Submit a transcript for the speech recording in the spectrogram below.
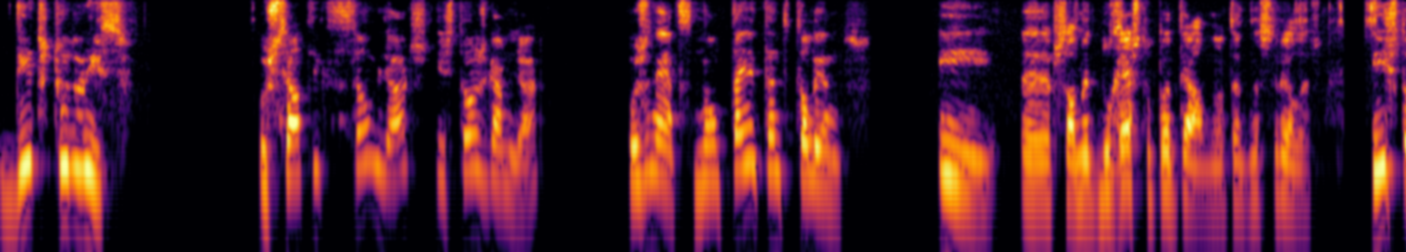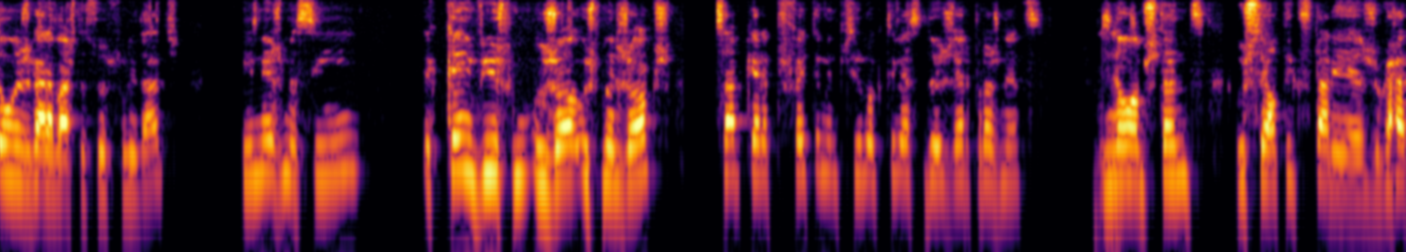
Dito tudo isso, os Celtics são melhores e estão a jogar melhor. Os Nets não têm tanto talento e, uh, pessoalmente, do resto do plantel, não tanto nas estrelas, e estão a jogar abaixo das suas possibilidades. E mesmo assim, quem viu os, os, os primeiros jogos sabe que era perfeitamente possível que tivesse 2-0 para os Nets. Exato. Não obstante os Celtics estarem a jogar,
